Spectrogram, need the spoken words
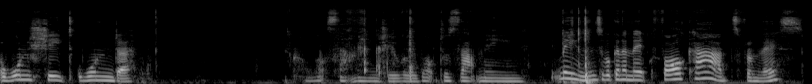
a one sheet wonder. What's that mean, Julie? What does that mean? It means we're going to make four cards from this.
